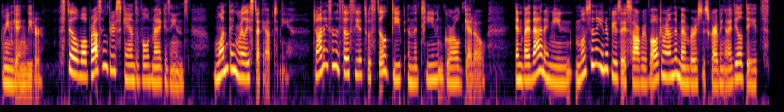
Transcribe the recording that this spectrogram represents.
Green Gang leader. Still, while browsing through scans of old magazines, one thing really stuck out to me. Johnny's and Associates was still deep in the teen girl ghetto, and by that I mean most of the interviews I saw revolved around the members describing ideal dates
